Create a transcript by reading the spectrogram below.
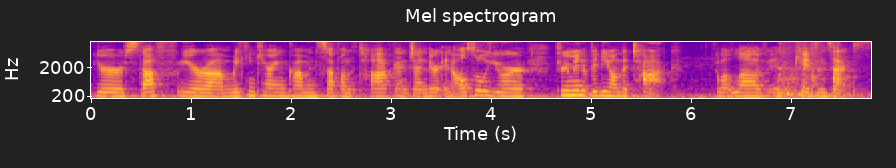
your stuff, your um, making caring common stuff on the talk on gender, and also your three minute video on the talk about love and kids and sex.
